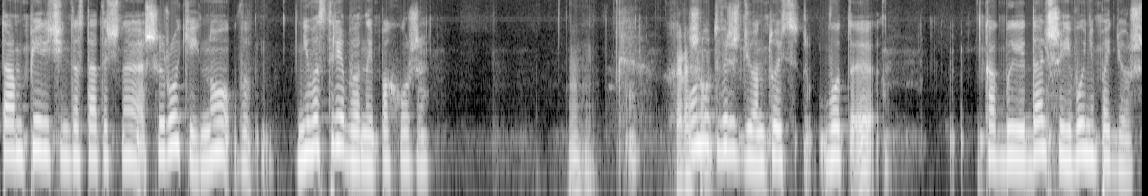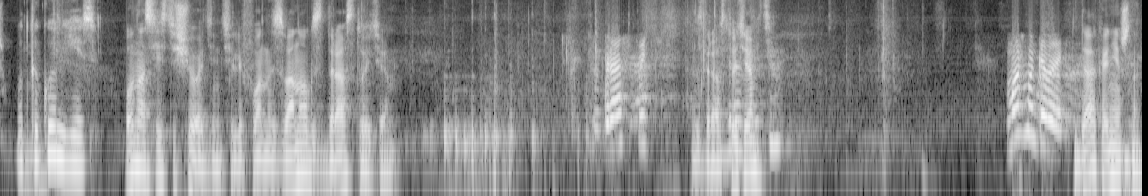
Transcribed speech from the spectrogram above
там перечень достаточно широкий, но невостребованный, похоже. Угу. Хорошо. Он утвержден, то есть вот э, как бы дальше его не пойдешь. Вот угу. какой он есть. У нас есть еще один телефонный звонок. Здравствуйте. Здравствуйте. Здравствуйте. Здравствуйте. Можно говорить? Да, конечно.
